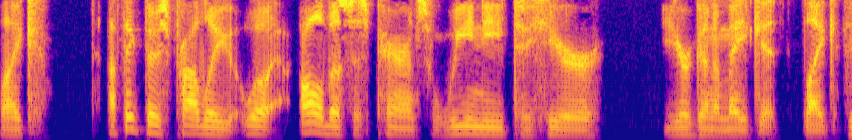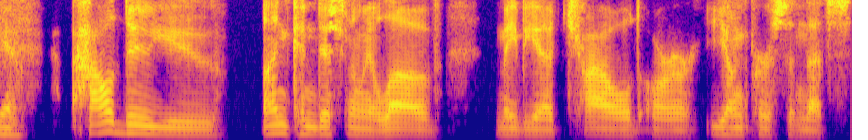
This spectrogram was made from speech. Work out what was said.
like, I think there's probably, well, all of us as parents, we need to hear you're going to make it. Like, Yeah. how do you unconditionally love maybe a child or young person that's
